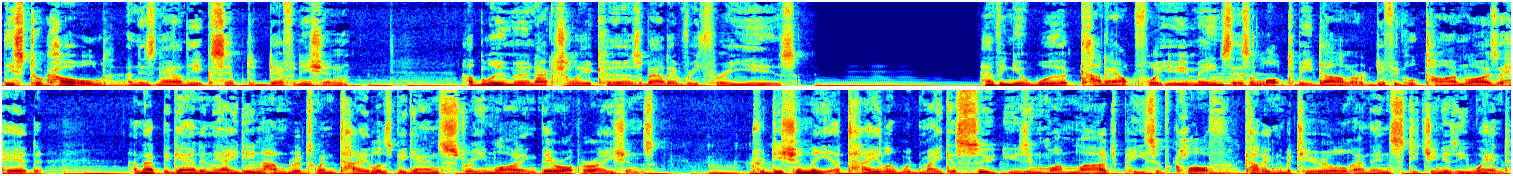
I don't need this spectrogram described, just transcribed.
This took hold and is now the accepted definition. A blue moon actually occurs about every three years. Having your work cut out for you means there's a lot to be done or a difficult time lies ahead and that began in the 1800s when tailors began streamlining their operations. Traditionally, a tailor would make a suit using one large piece of cloth, cutting the material and then stitching as he went.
